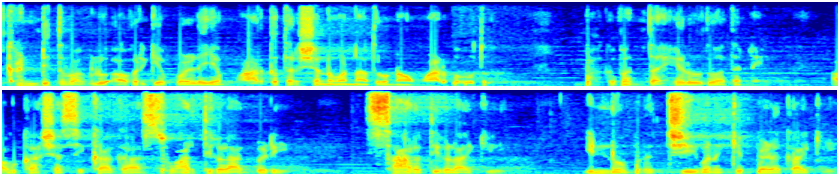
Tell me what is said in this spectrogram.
ಖಂಡಿತವಾಗಲೂ ಅವರಿಗೆ ಒಳ್ಳೆಯ ಮಾರ್ಗದರ್ಶನವನ್ನಾದರೂ ನಾವು ಮಾಡಬಹುದು. ಭಗವಂತ ಹೇಳುವುದು ಅದನ್ನೇ. ಅವಕಾಶ ಸಿಕ್ಕಾಗ ಸ್ವಾರ್ಥಿಗಳಾಗಬೇಡಿ. ಸಾರಥಿಗಳಾಗಿ, ಇನ್ನೊಬ್ಬರ ಜೀವನಕ್ಕೆ ಬೆಳಕಾಗಿ,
